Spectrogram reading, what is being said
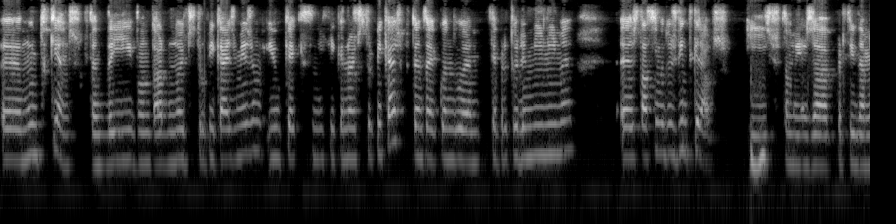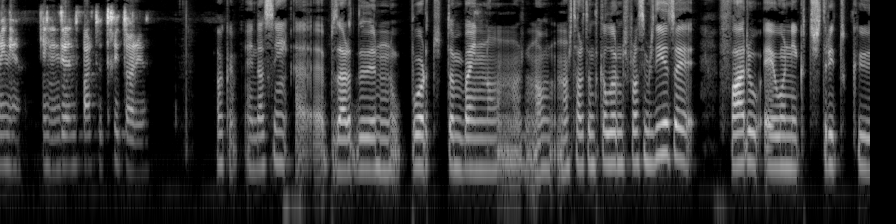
Uh, muito quentes, portanto daí vão estar noites tropicais mesmo, e o que é que significa noites tropicais? Portanto é quando a temperatura mínima está acima dos 20 graus. E uhum. isso também já a partir da manhã, em grande parte do território. Ok, ainda assim, apesar de no Porto também não, não, não estar tanto calor nos próximos dias, é, Faro é o único distrito que,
